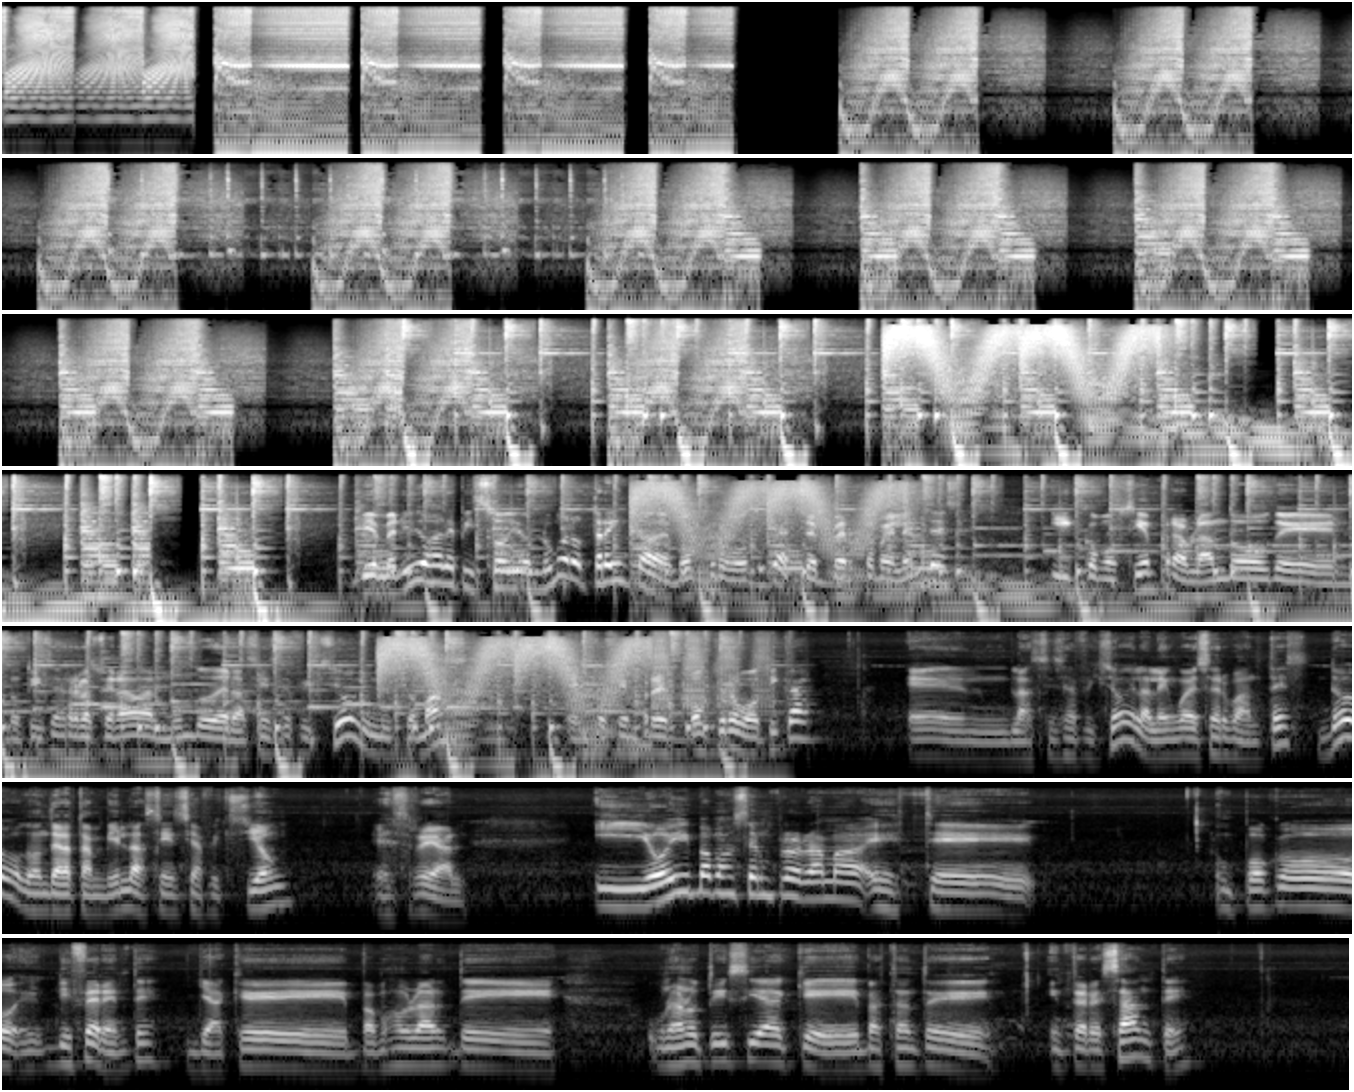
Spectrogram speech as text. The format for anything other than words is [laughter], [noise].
Bye. Bienvenidos al episodio número 30 de Vox Robótica. Este es Berto Meléndez y como siempre hablando de noticias relacionadas al mundo de la ciencia ficción y mucho más. Esto siempre es Vox Robótica en la ciencia ficción, en la lengua de Cervantes, donde también la ciencia ficción es real. Y hoy vamos a hacer un programa este, un poco diferente, ya que vamos a hablar de una noticia que es bastante interesante.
